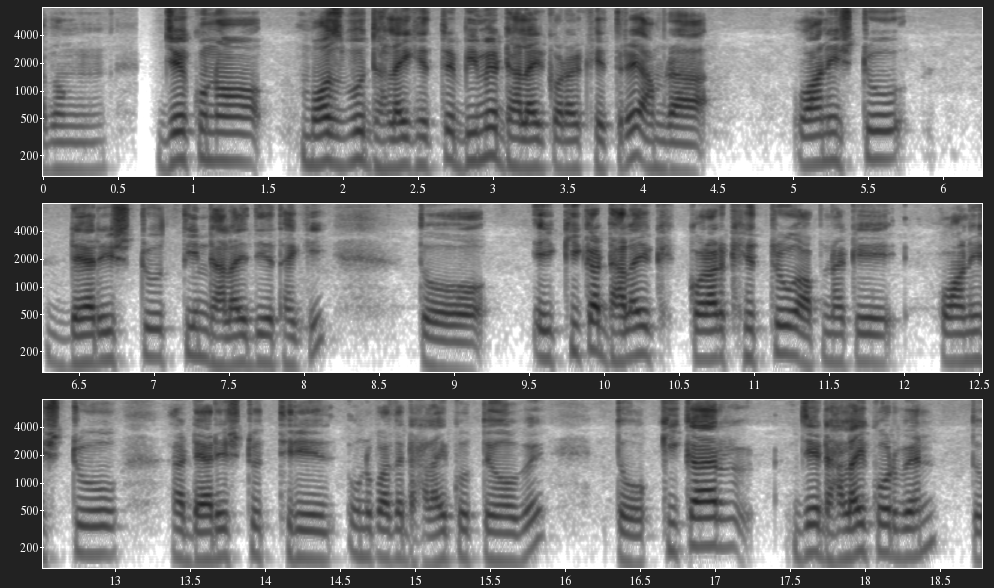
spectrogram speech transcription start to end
এবং যে কোনো মজবুত ঢালাই ক্ষেত্রে বিমের ঢালাই করার ক্ষেত্রে আমরা ওয়ান ইস টু দেড় ইস টু তিন ঢালাই দিয়ে থাকি। তো এই কিকার ঢালাই করার ক্ষেত্রেও আপনাকে ওয়ান ইস টু দেড় ইস টু থ্রি অনুপাতে ঢালাই করতে হবে। তো কিকার যে ঢালাই করবেন, তো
